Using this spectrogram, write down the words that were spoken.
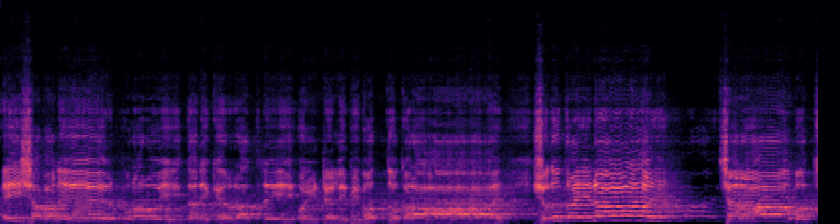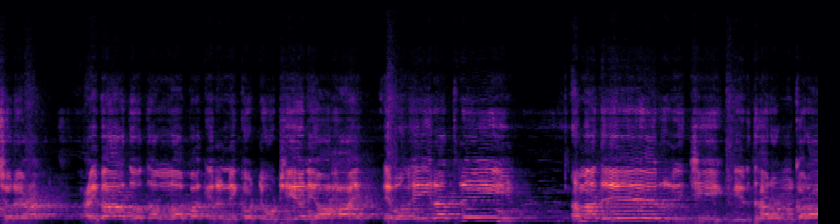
এই সাবানের পনেরোই তারিখের রাত্রি ওইটা লিপিবদ্ধ করা হয়। শুধু তাই নয়, সারা বছরে ইবাদত আল্লাহ পাকের নিকটে উঠিয়ে নেওয়া হয় এবং এই রাত্রেই আমাদের রিজিক নির্ধারণ করা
